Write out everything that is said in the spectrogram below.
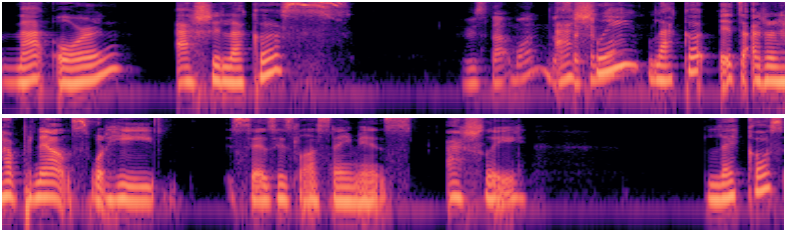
Matt Oren, Ashley Lacos, Who's that one? The Ashley? Lacos. It's I don't know how to pronounce what he says his last name is. Ashley Lekos,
